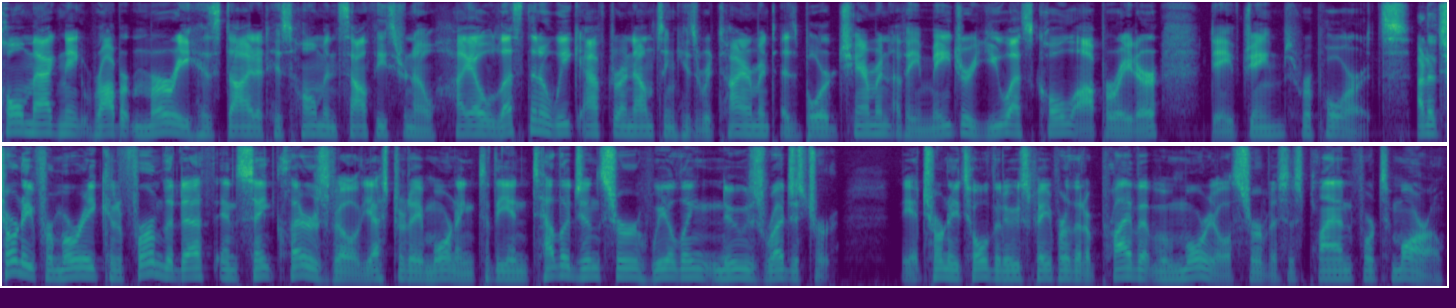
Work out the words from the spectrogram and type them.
Coal magnate Robert Murray has died at his home in southeastern Ohio less than a week after announcing his retirement as board chairman of a major U.S. coal operator. Dave James reports. An attorney for Murray confirmed the death in St. Clairsville yesterday morning to the Intelligencer Wheeling News Register. The attorney told the newspaper that a private memorial service is planned for tomorrow.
